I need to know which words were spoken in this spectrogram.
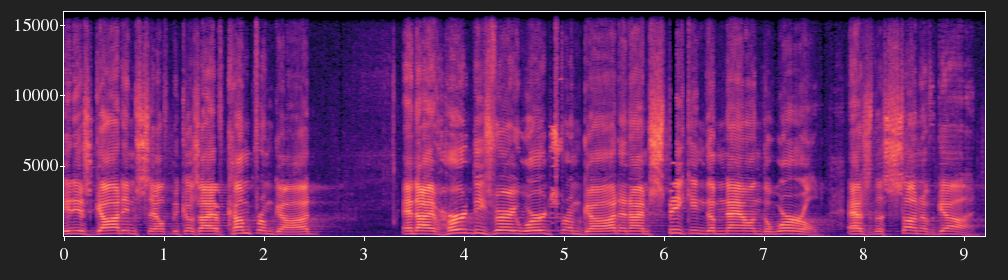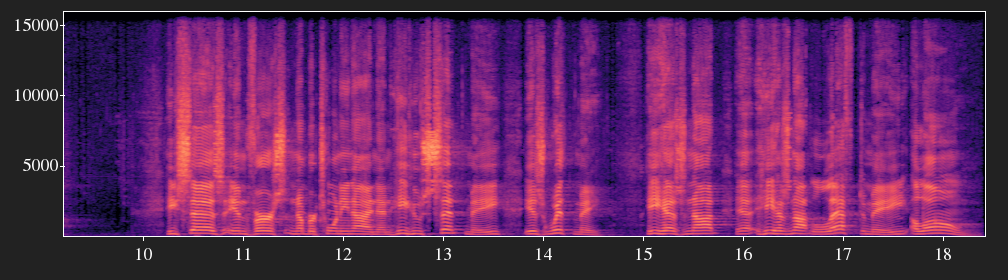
It is God Himself, because I have come from God. And I have heard these very words from God, and I'm speaking them now in the world as the Son of God. He says in verse number 29, And he who sent me is with me. He has not, he has not left me alone.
